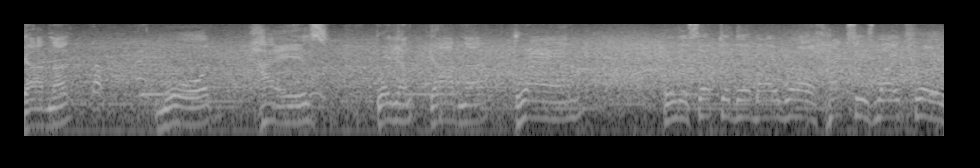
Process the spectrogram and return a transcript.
Gardner, Ward, Hayes, brilliant, Gardner, Graham, intercepted there by Wells, hacks his way through.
